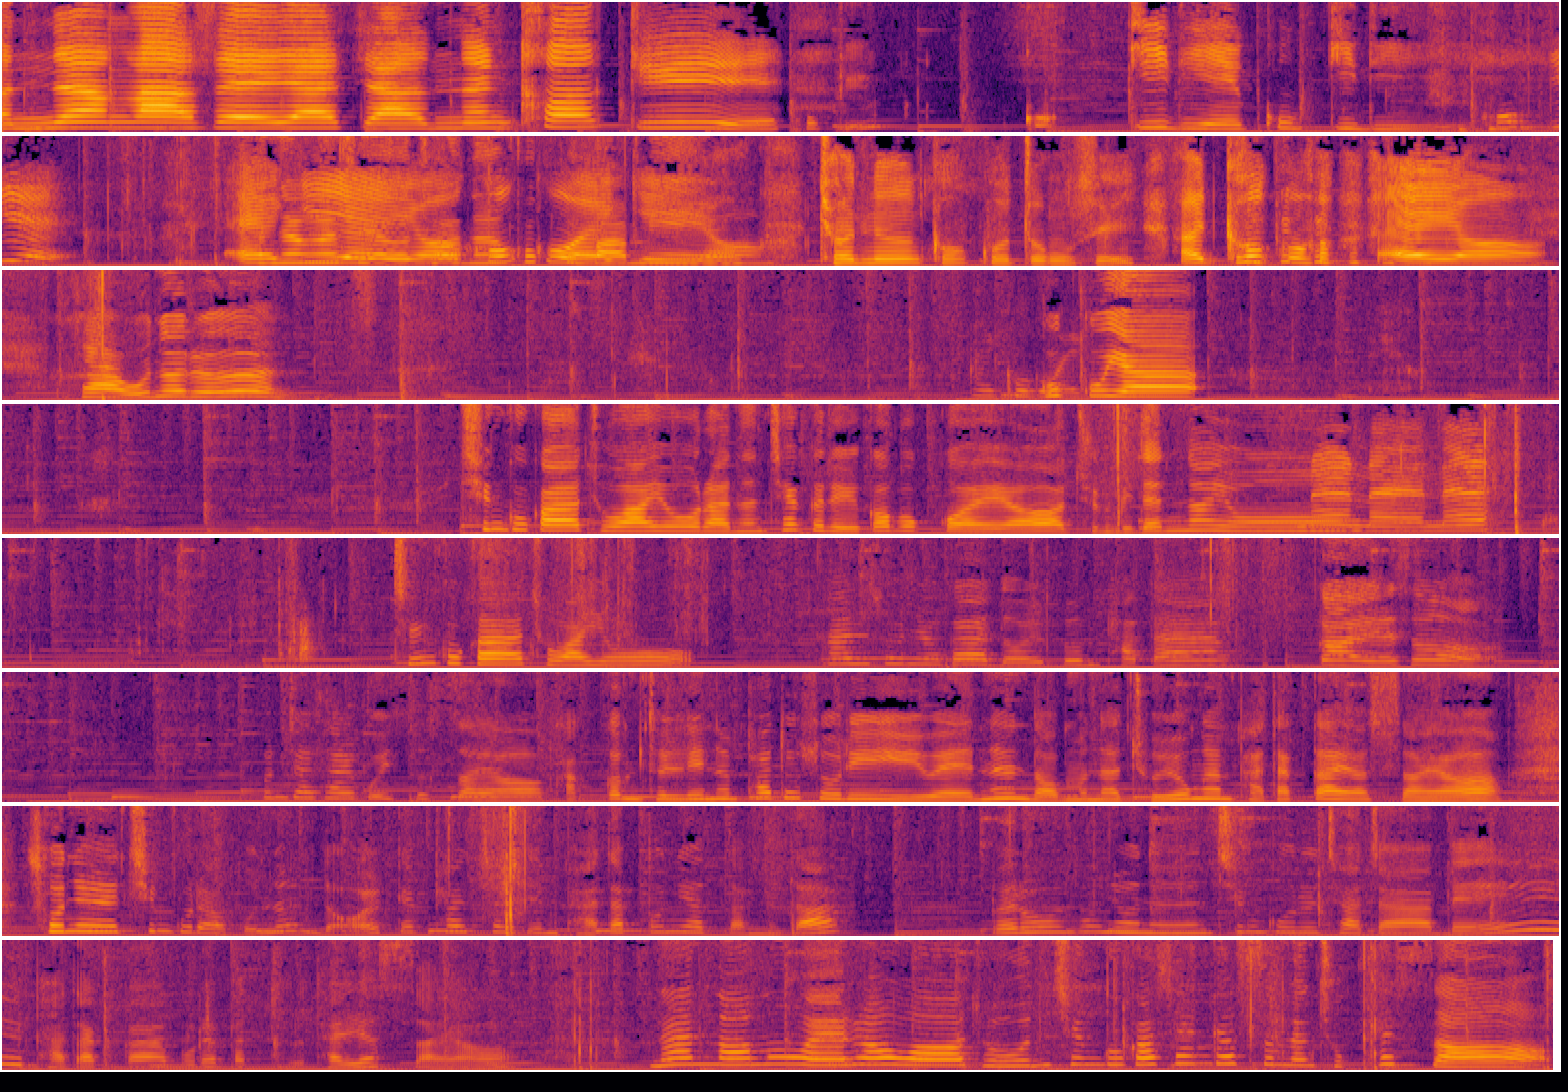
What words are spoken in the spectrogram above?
안녕하세요. 저는 코끼. 코끼? 코끼리에 코끼리. 코끼. 안녕하세요. 저는 코코 코코 맘이에요. 애기예요. 저는 코코 동생. 아 코코예요. 자, 오늘은 꾸꾸야 친구가 좋아요 라는 책을 읽어볼 거예요. 준비됐나요? 네네네. 친구가 좋아요. 한 소녀가 넓은 바닷가에서 혼자 살고 있었어요. 가끔 들리는 파도 소리 이외에는 너무나 조용한 바닷가였어요. 소녀의 친구라고는 넓게 펼쳐진 바다뿐이었답니다. 외로운 소녀는 친구를 찾아 매일 바닷가 모래밭으로 달렸어요. 난 너무 외로워. 좋은 친구가 생겼으면 좋겠어.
